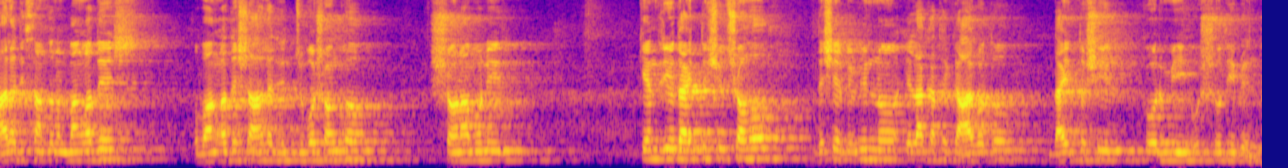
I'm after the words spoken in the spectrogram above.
আহলাদিস আন্দোলন বাংলাদেশ ও বাংলাদেশ আহলাদিস যুব সংঘ, সোনামণির কেন্দ্রীয় দায়িত্বশীল সহ দেশের বিভিন্ন এলাকা থেকে আগত দায়িত্বশীল কর্মী ও সুধীবৃন্দ।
